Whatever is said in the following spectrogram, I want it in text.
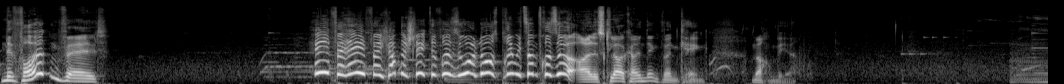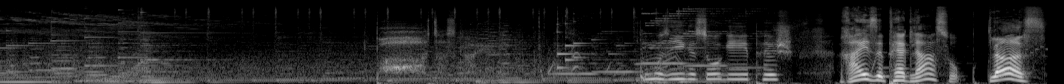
Eine Wolkenwelt. Hilfe, Hilfe, ich habe eine schlechte Frisur. Los, bring mich zum Friseur. Alles klar, kein Ding, Van King. Machen wir. Die Musik ist so episch. Reise per Glas. Glas.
